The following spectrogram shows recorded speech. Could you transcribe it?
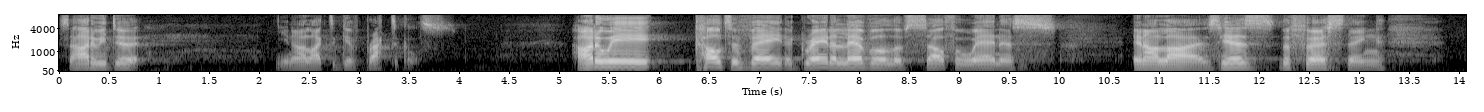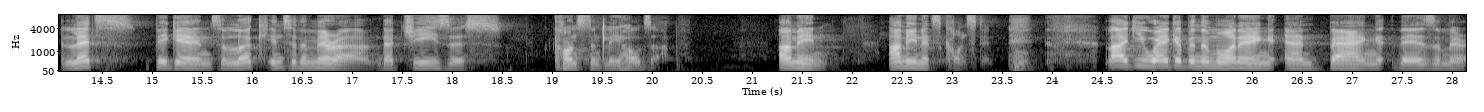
So, how do we do it? You know, I like to give practicals. How do we cultivate a greater level of self awareness in our lives? Here's the first thing let's begin to look into the mirror that Jesus constantly holds up. I mean, I mean, it's constant. like you wake up in the morning and bang, there's a mirror.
